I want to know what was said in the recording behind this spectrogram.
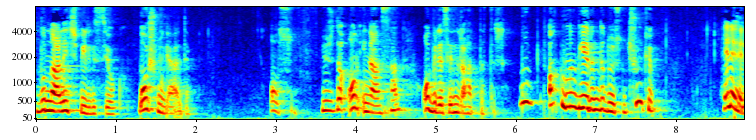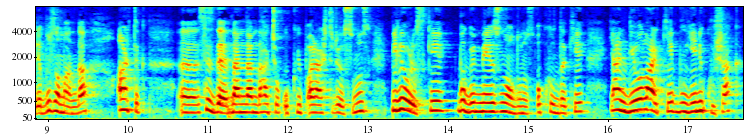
Bunlarla hiç bilgisi yok. Boş mu geldi? Olsun. %10 inansan o bile seni rahatlatır. Bu aklının bir yerinde duysun. Çünkü hele hele bu zamanda artık e, siz de benden daha çok okuyup araştırıyorsunuz. Biliyoruz ki bugün mezun olduğunuz okuldaki yani diyorlar ki bu yeni kuşak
